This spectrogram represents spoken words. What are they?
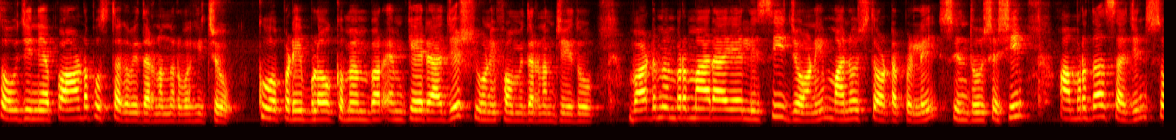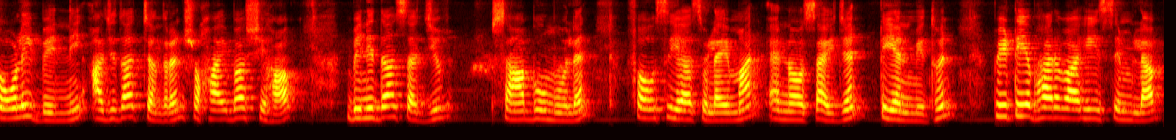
സൗജന്യ പാഠപുസ്തക വിതരണം നിർവഹിച്ചു. Koovappady block member M K Rajesh uniform വിതരണം ചെയ്തു. വാർഡ് മെമ്പർമാരായ Lissy Johny Manoj Thottappally Sindhu Sasi Amrutha Sajin Soly Benny Ajitha Chandran Shuhaiba Shihab Binitha Sajeev Sabu Moolan Fousiya Sulaiman N O Saijan T N Mithun P T A ഭാരവാഹി Simlab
